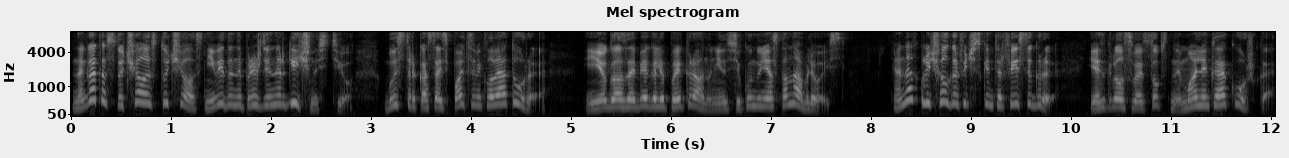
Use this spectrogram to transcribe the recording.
Нагата стучала и стучала с невиданной прежде энергичностью, быстро касаясь пальцами клавиатуры — ее глаза бегали по экрану, ни на секунду не останавливаясь. Она отключила графический интерфейс игры и открыла свое собственное маленькое окошко,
